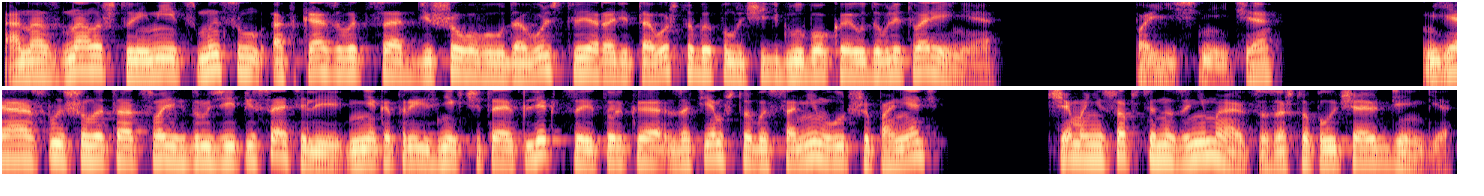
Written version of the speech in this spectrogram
она знала, что имеет смысл отказываться от дешевого удовольствия ради того, чтобы получить глубокое удовлетворение. Поясните. Я слышал это от своих друзей-писателей. Некоторые из них читают лекции только за тем, чтобы самим лучше понять, чем они, собственно, занимаются, за что получают деньги.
